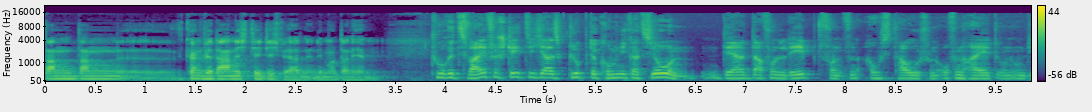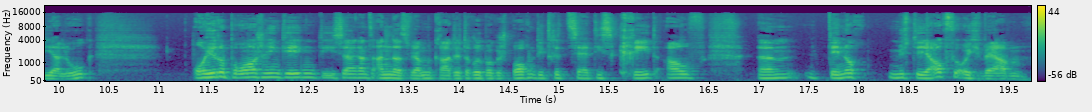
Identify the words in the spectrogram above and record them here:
dann, dann äh, können wir da nicht tätig werden in dem Unternehmen. Turi 2 versteht sich als Club der Kommunikation, der davon lebt, von, von Austausch, von Offenheit und, und Dialog. Eure Branche hingegen, die ist ja ganz anders. Wir haben gerade darüber gesprochen, die tritt sehr diskret auf. Ähm, dennoch müsst ihr ja auch für euch werben.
